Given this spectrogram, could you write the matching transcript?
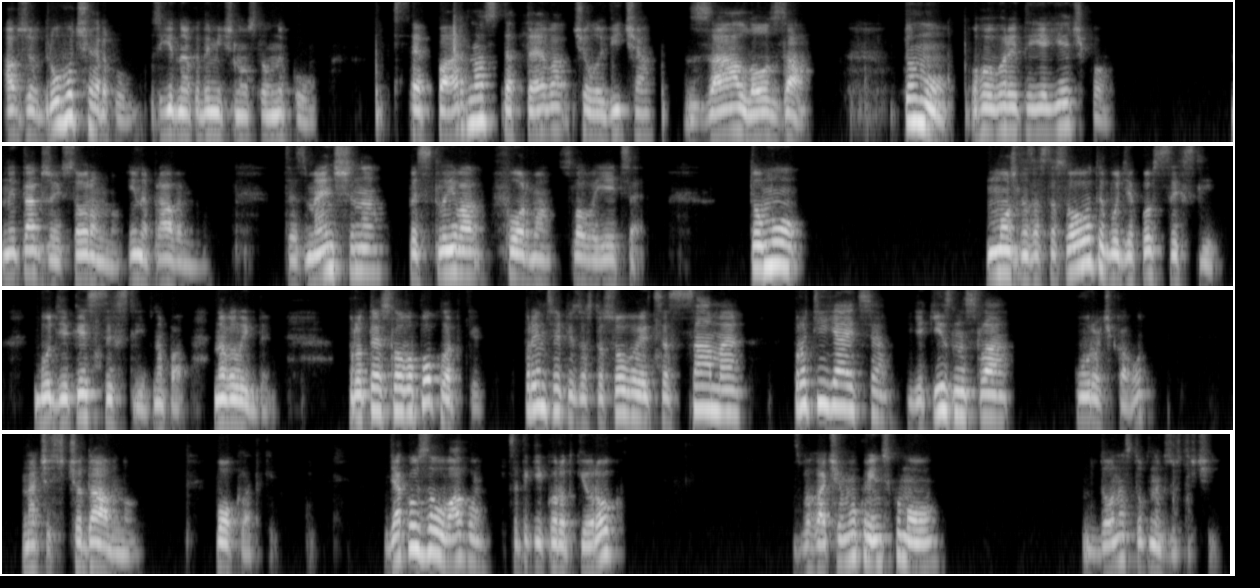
А вже в другу чергу, згідно академічного словнику, це парна статева чоловіча залоза. Тому говорити яєчко не так же й соромно і неправильно. Це зменшена пестлива форма слова яйце. Тому можна застосовувати будь-яке з цих слів, будь-яке з цих слів на, на Великдень. Проте слово покладки, в принципі, застосовується саме про ті яйця, які знесла курочка, от, наче щодавно покладки. Дякую за увагу. Це такий короткий урок. Збагачуємо українську мову. До наступних зустрічей.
